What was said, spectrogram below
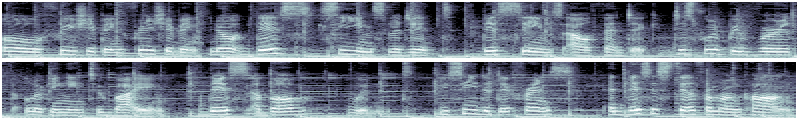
oh, free shipping, free shipping. You know, this seems legit. This seems authentic. This would be worth looking into buying. This above wouldn't. You see the difference? And this is still from Hong Kong.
